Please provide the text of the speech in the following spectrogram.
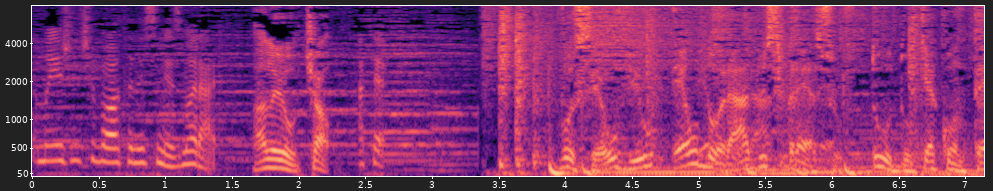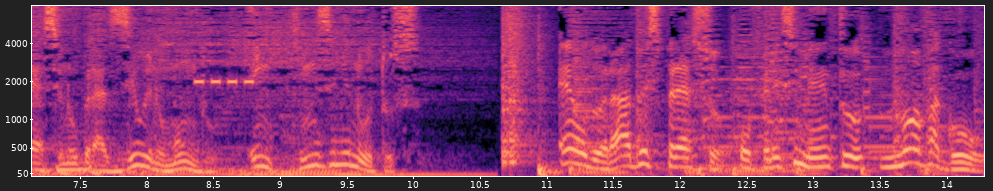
Amanhã a gente volta nesse mesmo horário. Valeu, tchau. Até. Você ouviu Eldorado Expresso tudo o que acontece no Brasil e no mundo em 15 minutos. Eldorado Expresso. Oferecimento Nova Gol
